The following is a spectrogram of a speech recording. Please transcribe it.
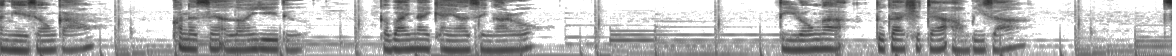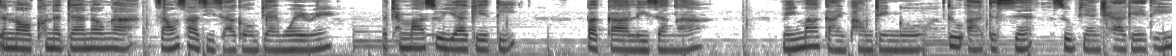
အငယ်ဆုံးကောင်ခဏစင်အလွန်ရည်သူ ကပိုင်း၌ခံရစဉ်ကတော့ဒီတော့ကသူကရှစ်တန်းအောင်ပြီးစားကျွန်တော်ခုနှစ်တန်းတော့ကကျောင်းစာစီစာကုန်ပြိုင်ပွဲတွင် ပထမဆုရခဲ့သည့်ပက္ကာ45မိမကင်ဖောင်တင်ကို သူ့အားတဆင့်စုပြန်ချခဲ့သည်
